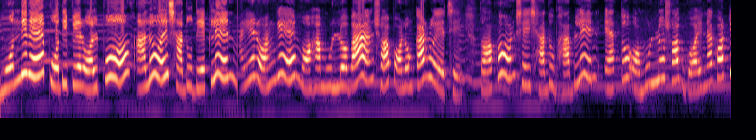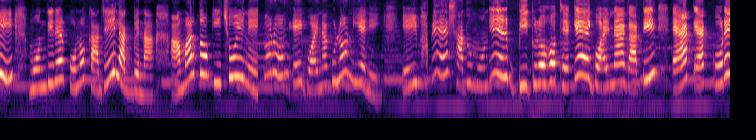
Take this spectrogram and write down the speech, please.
মন্দিরে প্রদীপের অল্প আলোয় সাধু দেখলেন, মায়ের অঙ্গে মহামূল্যবান সব অলংকার রয়েছে। তখন সেই সাধু ভাবলেন, এত অমূল্য সব গয়না কটি মন্দিরের কোনো কাজেই লাগবে না। আমার তো কিছুই নেই। বরং এই গয়নাগুলো নিয়ে নেই। এইভাবে সাধু মনের বিগ্রহ থেকে গয়না গাটি এক এক করে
